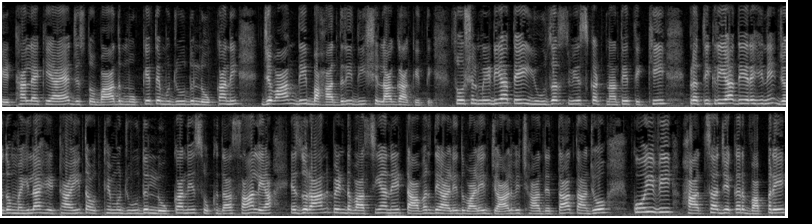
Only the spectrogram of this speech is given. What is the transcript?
ਹੇਠਾਂ ਲੈ ਕੇ ਆਇਆ, ਜਿਸ ਤੋਂ ਬਾਅਦ ਮੌਕੇ ਤੇ ਮੌਜੂਦ ਲੋਕਾਂ ਨੇ ਜਵਾਨ ਦੀ ਬਹਾਦਰੀ ਦੀ ਸ਼ਲਾਘਾ ਕੀਤੀ। ਸੋਸ਼ਲ ਮੀਡੀਆ ਤੇ ਯੂਜ਼ਰਸ ਵੀ ਇਸ ਘਟਨਾ ਤੇ ਤਿੱਖੀ ਪ੍ਰਤੀਕਿਰਿਆ ਦੇ ਰਹੇ ਨੇ। ਜਦੋਂ ਮਹਿਲਾ ਹੇਠਾਂ ਆਈ ਤਾਂ ਉੱਥੇ ਮੌਜੂਦ ਲੋਕਾਂ ਨੇ ਸੁੱਖ ਦਾ ਸਾਹ ਲਿਆ। ਇਸ ਦੌਰਾਨ ਪਿੰਡ ਵਾਸੀਆਂ ਨੇ ਟਾਵਰ ਦੇ ਆਲੇ ਦੁਆਲੇ ਜਾਲ ਵਿਛਾ ਦਿੱਤਾ ਤਾਂ ਜੋ ਕੋਈ ਵੀ ਹਾਦਸਾ ਜੇਕਰ ਵਾਪਰੇ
